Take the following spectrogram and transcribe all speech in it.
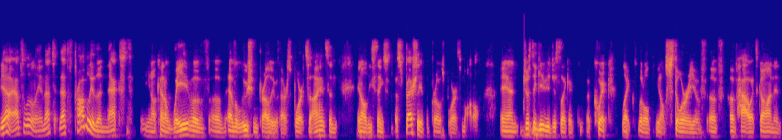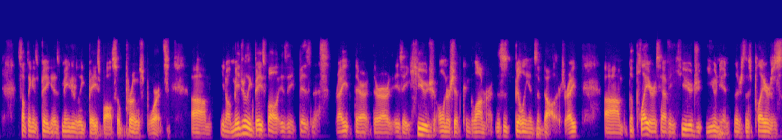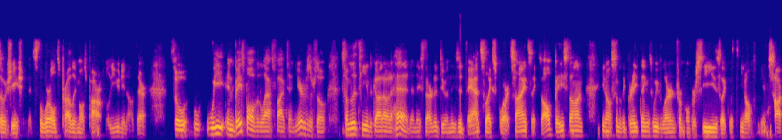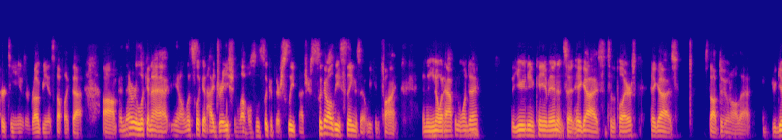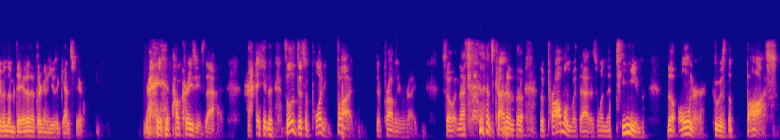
Yeah, absolutely, and that's that's probably the next you know kind of wave of of evolution probably with our sports science and and all these things, especially at the pro sports model. And just to give you just like a, a quick like little you know story of of of how it's gone and something as big as Major League Baseball, so pro sports. Um, you know, Major League Baseball is a business, right? There there are, is a huge ownership conglomerate. This is billions of dollars, right? um, the players have a huge union. There's this players association. It's the world's probably most powerful union out there. So we in baseball over the last five, ten years or so, some of the teams got out ahead and they started doing these advanced like sports science things, all based on, you know, some of the great things we've learned from overseas, like with, you know, you know soccer teams and rugby and stuff like that. Um, and they were looking at, you know, let's look at hydration levels, let's look at their sleep metrics, let's look at all these things that we can find. And then you know what happened one day? The union came in and said, Hey guys, to the players, hey guys, stop doing all that. You're giving them data that they're going to use against you right? How crazy is that? Right? It's a little disappointing, but they're probably right. So, and that's that's kind of the the problem with that is when the team, the owner, who is the boss,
